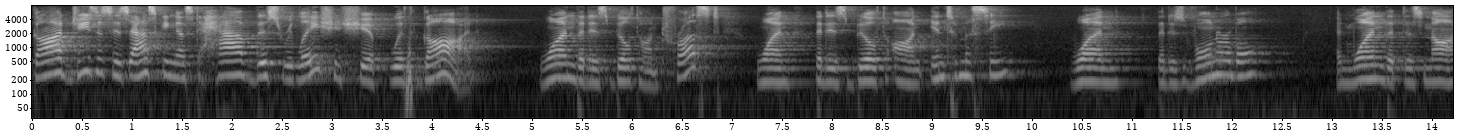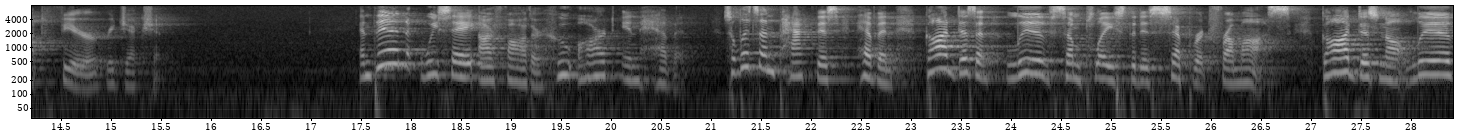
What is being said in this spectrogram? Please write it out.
God, Jesus is asking us to have this relationship with God, one that is built on trust, one that is built on intimacy, one that is vulnerable, and one that does not fear rejection. And then we say, Our Father, who art in heaven. So let's unpack this heaven. God doesn't live someplace that is separate from us. God does not live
